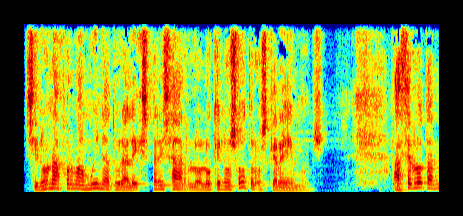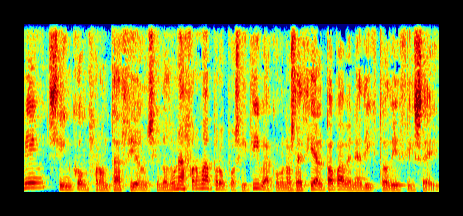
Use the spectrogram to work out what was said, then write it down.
sino una forma muy natural, expresarlo, lo que nosotros creemos. Hacerlo también sin confrontación, sino de una forma propositiva, como nos decía el Papa Benedicto XVI.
